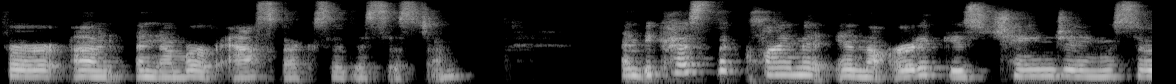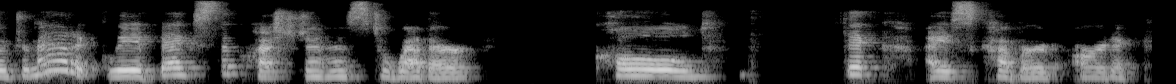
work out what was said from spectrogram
for a, a number of aspects of the system. And because the climate in the Arctic is changing so dramatically, it begs the question as to whether cold, thick ice covered Arctic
